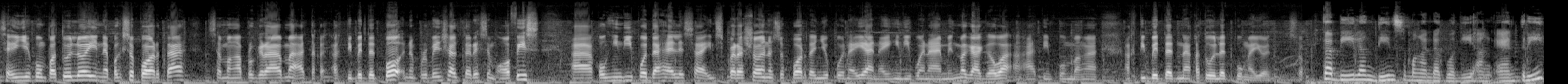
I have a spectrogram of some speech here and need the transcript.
sa inyo pong patuloy na pagsuporta sa mga programa at ak- aktibidad po ng Provincial Tourism Office. Ah, kung hindi po dahil sa inspirasyon na suporta nyo po na yan ay hindi po namin magagawa ang ating pong mga aktibidad na katulad po ngayon. So, Kabilang din sa mga nagwagi ang entry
